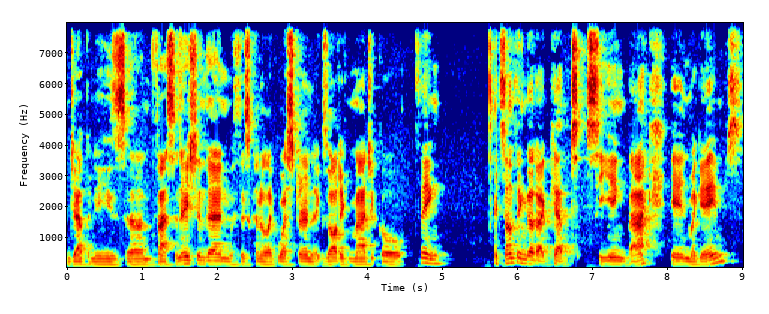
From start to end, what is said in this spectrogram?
Japanese um, fascination, then with this kind of like Western exotic magical thing, it's something that I kept seeing back in my games,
